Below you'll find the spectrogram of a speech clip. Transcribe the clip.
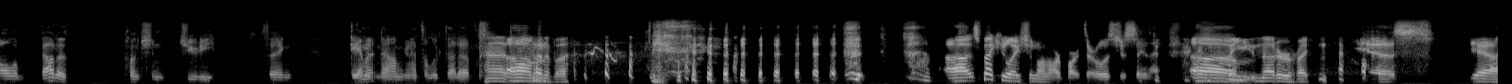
all about a Punch and Judy thing. Damn it! Now I'm gonna have to look that up. Uh, Um, kind of a uh, speculation on our part there. Let's just say that. Um, nutter, right? yes. Yeah.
